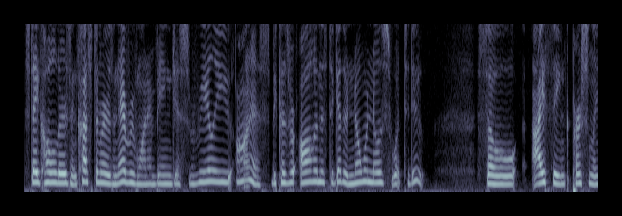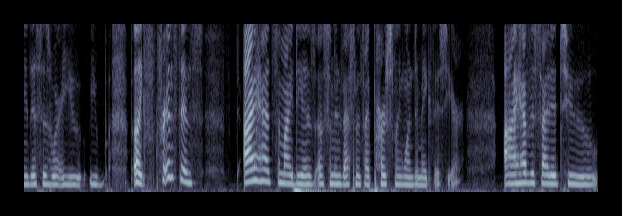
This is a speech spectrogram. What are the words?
stakeholders and customers and everyone and being just really honest because we're all in this together. No one knows what to do. So I think personally, this is where you you like. For instance, I had some ideas of some investments I personally wanted to make this year. I have decided to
